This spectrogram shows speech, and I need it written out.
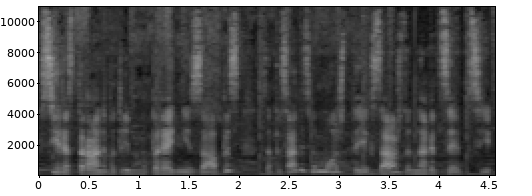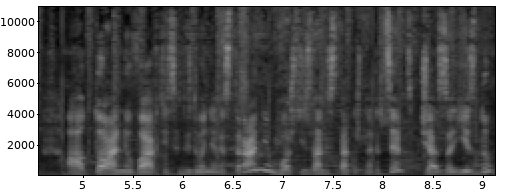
Всі ресторани потрібен попередній запис. Записатись ви можете, як завжди, на рецепції. А актуальну вартість відвідування ресторанів можете дізнатися також на рецепції в час заїзду,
